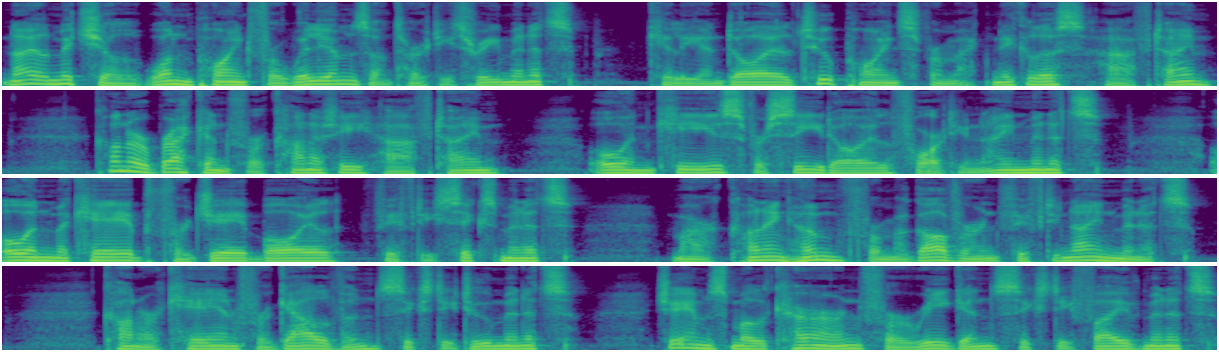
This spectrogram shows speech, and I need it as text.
Niall Mitchell, one point for Williams on 33 minutes. Killian Doyle, two points for McNicholas, half time. Conor Bracken for Connaughty, half time. Owen Keys for C. Doyle, 49 minutes. Owen McCabe for Jay Boyle, 56 minutes. Mark Cunningham for McGovern, 59 minutes. Connor Kane for Galvin, 62 minutes. James Mulcairn for Regan, 65 minutes.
